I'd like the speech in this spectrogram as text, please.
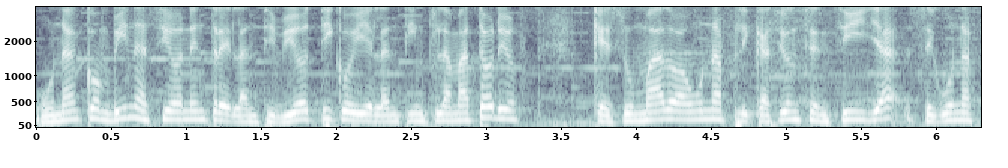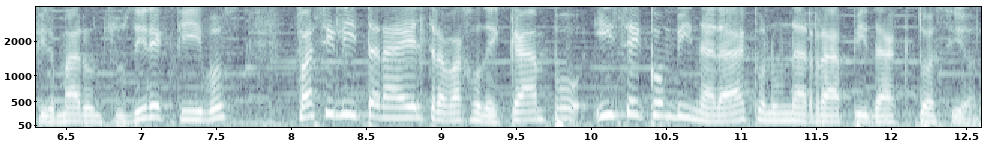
una combinación entre el antibiótico y el antiinflamatorio, que sumado a una aplicación sencilla, según afirmaron sus directivos, facilitará el trabajo de campo y se combinará con una rápida actuación.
